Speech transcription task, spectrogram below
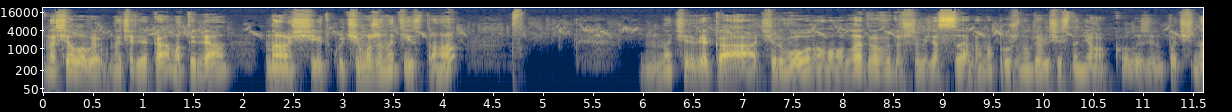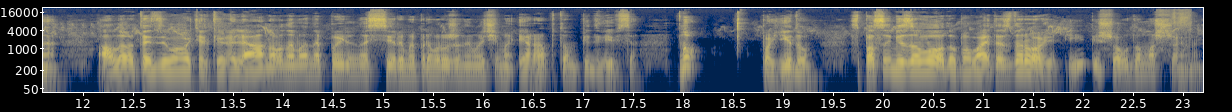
На що ловив? На черв'яка, мотиля, на ощітку чи, може, на тісто, га? На черв'яка червоного ледве видушив я себе, напружено дивлячись на нього. Коли ж він почне? Але отець його тільки глянув на мене пильно з сірими примруженими очима і раптом підвівся. Ну, поїду. Спасибі за воду, бувайте здорові, і пішов до машини.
